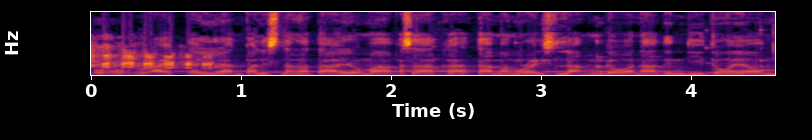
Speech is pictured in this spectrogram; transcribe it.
Alright, ayan, palis na nga tayo mga kasaka. Tamang rice lang ang gawa natin dito ngayon.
